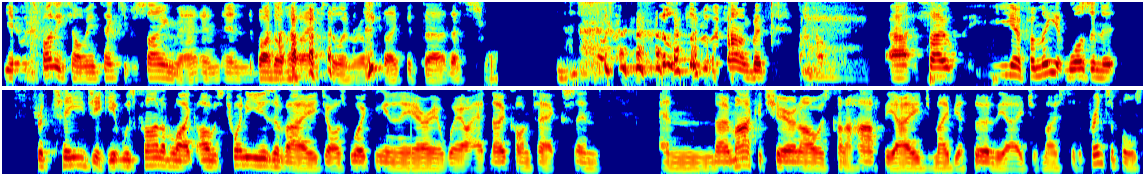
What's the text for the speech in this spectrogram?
Yeah, it's funny, Tommy, and thank you for saying that. And and by the way, I am still in real estate, but uh, that's a little slip of the tongue. But uh, so yeah, for me, it wasn't strategic. It was kind of like I was 20 years of age. I was working in an area where I had no contacts and and no market share, and I was kind of half the age, maybe a third of the age of most of the principals.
